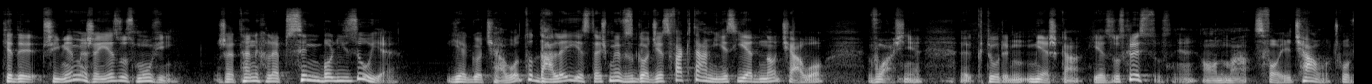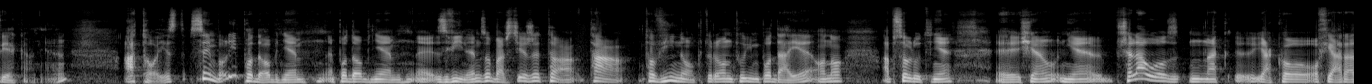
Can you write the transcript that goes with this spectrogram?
Kiedy przyjmiemy, że Jezus mówi, że ten chleb symbolizuje jego ciało, to dalej jesteśmy w zgodzie z faktami. Jest jedno ciało właśnie, e, którym mieszka Jezus Chrystus. Nie? On ma swoje ciało człowieka. Nie? A to jest symbol. I podobnie, podobnie e, z winem. Zobaczcie, że ta, ta, to wino, które on tu im podaje, ono absolutnie e, się nie przelało na, jako ofiara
